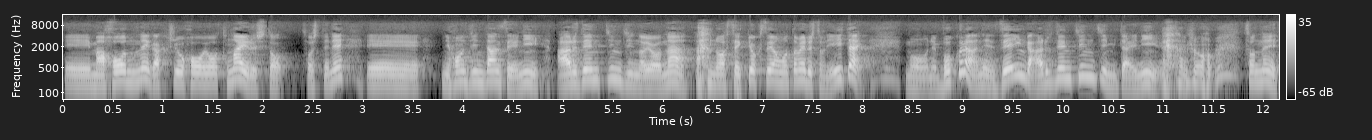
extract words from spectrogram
え、魔法のね、学習法を唱える人、そしてね、えー、日本人男性にアルゼンチン人のような、あの、積極性を求める人に言いたい。もうね、僕らはね、全員がアルゼンチン人みたいに、あの、そんなに、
